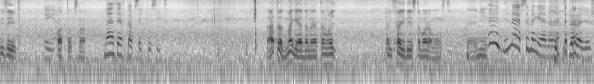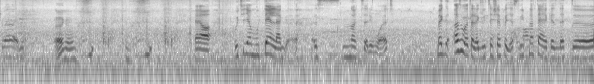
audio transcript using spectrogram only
izé Igen. pattogsznak. Na ezért kapsz egy puszit. Látod, megérdemeltem, hogy, hogy felidéztem a Ramonszt. Ennyi. Egy, persze megérdemelted aranyos vagy. Igen. Ja, úgyhogy amúgy tényleg ez nagyszerű volt. Meg az volt a legviccesebb, hogy a Slipknot elkezdett ö,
